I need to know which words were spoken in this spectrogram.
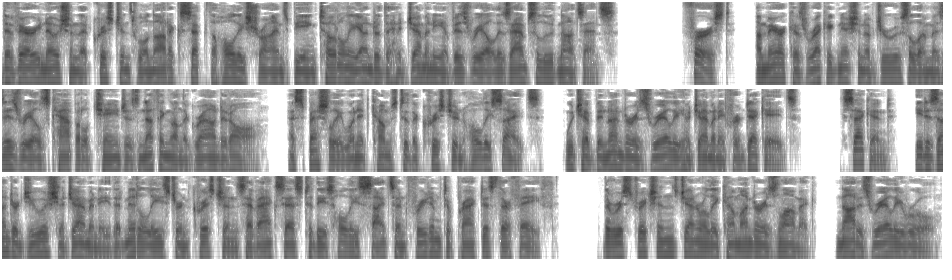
the very notion that Christians will not accept the holy shrines being totally under the hegemony of Israel is absolute nonsense. First, America's recognition of Jerusalem as Israel's capital changes nothing on the ground at all, especially when it comes to the Christian holy sites, which have been under Israeli hegemony for decades. Second, it is under Jewish hegemony that Middle Eastern Christians have access to these holy sites and freedom to practice their faith. The restrictions generally come under Islamic, not Israeli rule.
